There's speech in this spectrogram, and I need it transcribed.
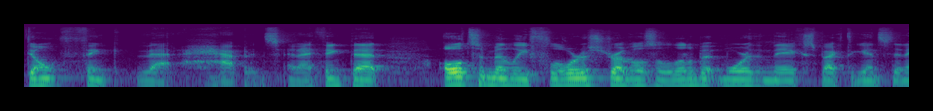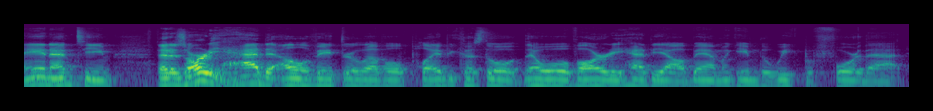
don't think that happens, and I think that ultimately Florida struggles a little bit more than they expect against an A&M team that has already had to elevate their level of play because they'll, they will have already had the Alabama game the week before that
